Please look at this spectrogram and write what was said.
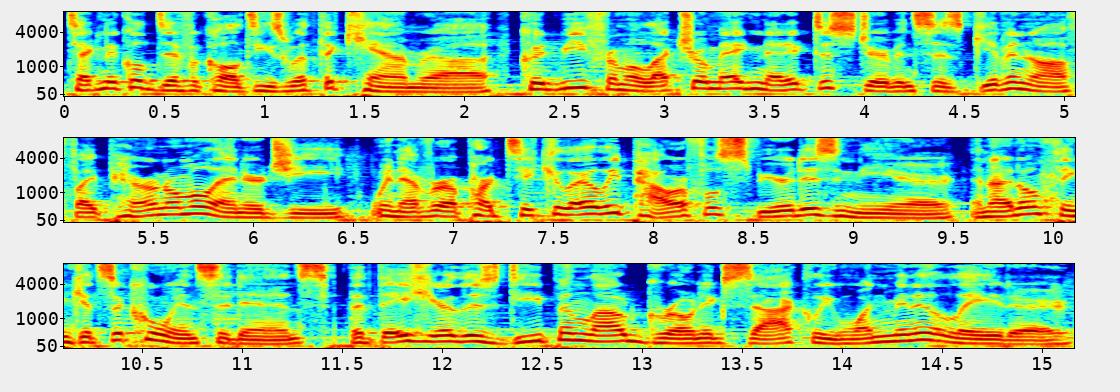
Technical difficulties with the camera could be from electromagnetic disturbances given off by paranormal energy whenever a particularly powerful spirit is near, and I don't think it's a coincidence that they hear this deep and loud groan exactly one minute later.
